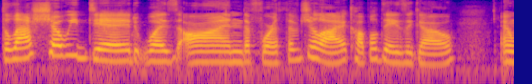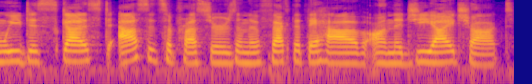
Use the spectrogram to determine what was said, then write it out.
the last show we did was on the 4th of July, a couple days ago, and we discussed acid suppressors and the effect that they have on the GI tract.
